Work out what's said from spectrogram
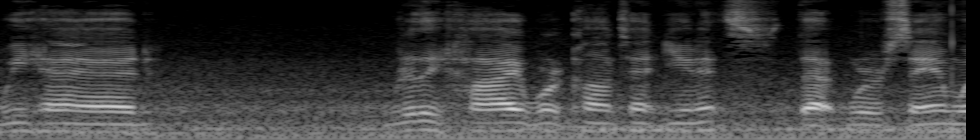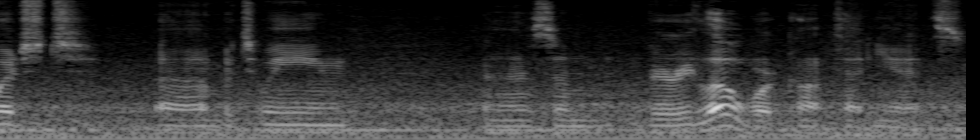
we had really high work content units that were sandwiched uh, between uh, some very low work content units.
